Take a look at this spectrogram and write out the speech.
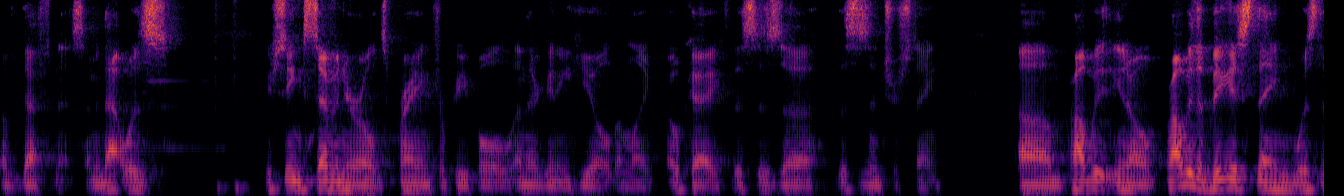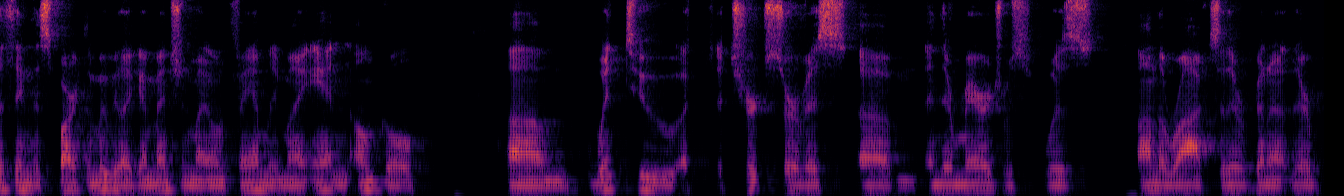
of deafness. I mean, that was you're seeing seven year olds praying for people and they're getting healed. I'm like, okay, this is uh this is interesting. Um, probably you know probably the biggest thing was the thing that sparked the movie. Like I mentioned, my own family, my aunt and uncle um, went to a, a church service, um, and their marriage was was on the rocks. So they were gonna they're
